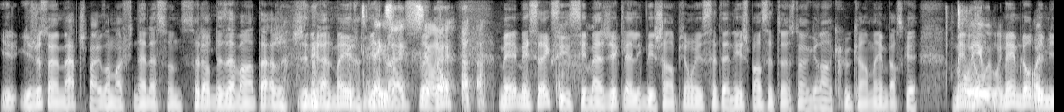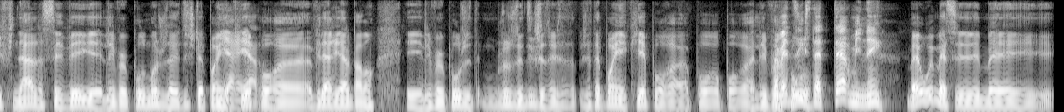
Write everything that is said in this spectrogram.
Il y a juste un match, par exemple, en finale à Sun. C'est leur désavantage. Généralement, ils reviennent exact, dans le Mais, mais c'est vrai que c'est magique, la Ligue des Champions. Et cette année, je pense que c'est un, un, grand cru quand même parce que même oui, l'autre oui, oui. demi-finale, CV et Liverpool, moi, je vous avais dit que je n'étais pas inquiet Villarreal. pour. Euh, Villarreal, pardon. Et Liverpool, je vous ai dit que je n'étais pas inquiet pour, pour, pour, pour Liverpool. Tu avais dit que c'était terminé. Ben oui, mais c'est. Mais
